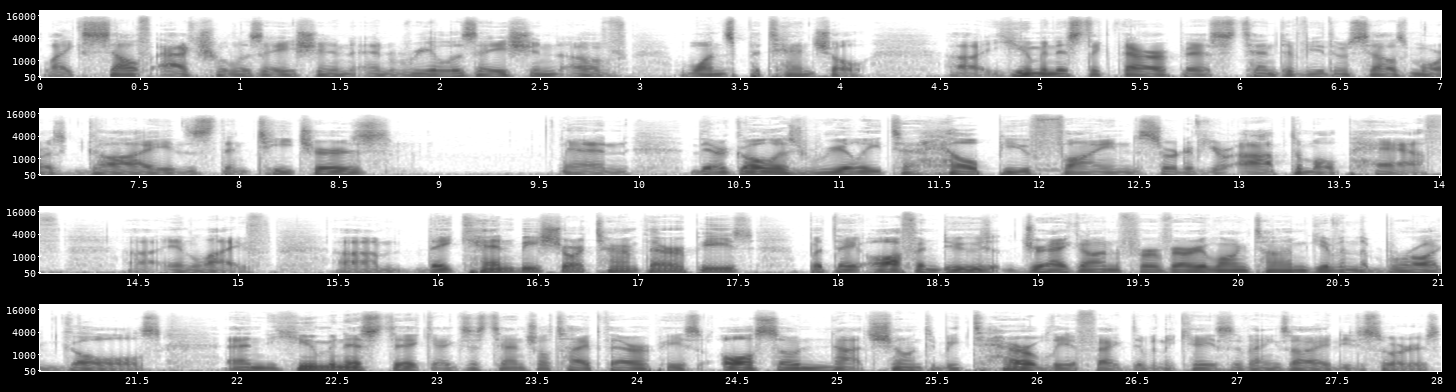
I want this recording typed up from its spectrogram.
like self actualization and realization of one's potential. Uh, humanistic therapists tend to view themselves more as guides than teachers. And their goal is really to help you find sort of your optimal path uh, in life. Um, they can be short term therapies, but they often do drag on for a very long time given the broad goals. And humanistic, existential type therapies also not shown to be terribly effective in the case of anxiety disorders.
